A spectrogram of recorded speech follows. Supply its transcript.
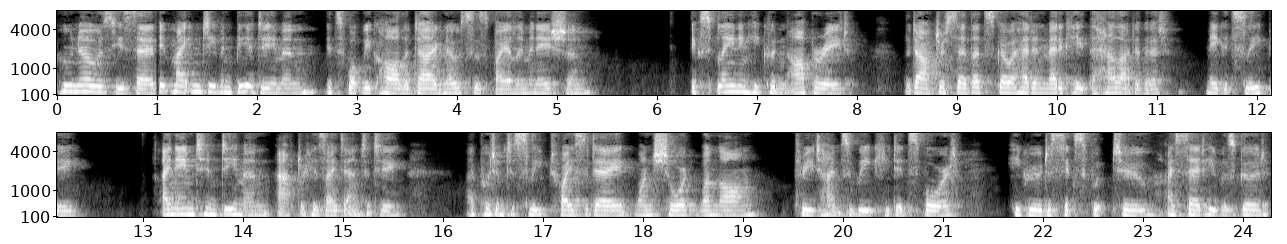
Who knows, he said. It mightn't even be a demon. It's what we call a diagnosis by elimination. Explaining he couldn't operate, the doctor said, let's go ahead and medicate the hell out of it, make it sleepy. I named him Demon after his identity. I put him to sleep twice a day, one short, one long. Three times a week he did sport. He grew to six foot two. I said he was good.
